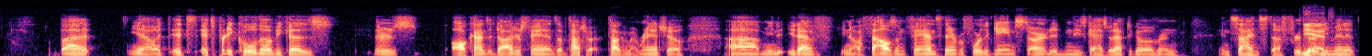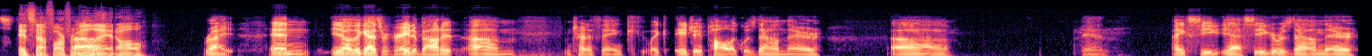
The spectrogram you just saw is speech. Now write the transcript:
but you know, it, it's it's pretty cool though because there's all kinds of Dodgers fans. I'm talking about, talking about Rancho. Um, you'd, you'd have you know a thousand fans there before the game started, and these guys would have to go over and and sign stuff for 30 Yeah, it's- minutes. It's not far from Uh, LA at all. Right. And you know, the guys were great about it. Um I'm trying to think like AJ Pollock was down there. Uh man. I think Se- yeah, Seager was down there.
